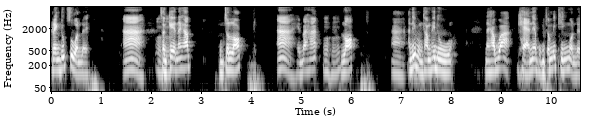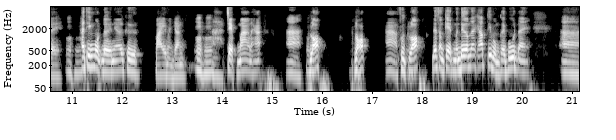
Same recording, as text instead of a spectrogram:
เกรงทุกส่วนเลย อ่าอือฮึสังเกตนะครับ ผมจะล็อก อ่า เห็นไหมฮะอือฮึล็อก อ่า อันนี้ผมทำให้ดูนะครับ ว่าแขนเนี่ยผมจะไม่ทิ้งหมดเลยอือฮึถ้าทิ้งหมดเลยเนี่ยก็คือไปเหมือนกันอือฮึอ่า เจ็บมากนะฮะ อ่าอือฮึล็อก ล็อก อ่าฝึกล็อกได้สังเกตเหมือนเดิมนะครับ ที่ผมเคยพูดในอ่า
